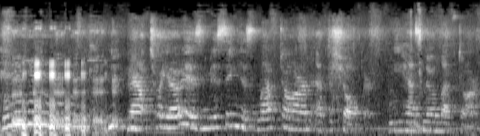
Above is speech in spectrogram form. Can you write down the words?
Now, Toyota is missing his left arm at the shoulder. He has no left arm.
